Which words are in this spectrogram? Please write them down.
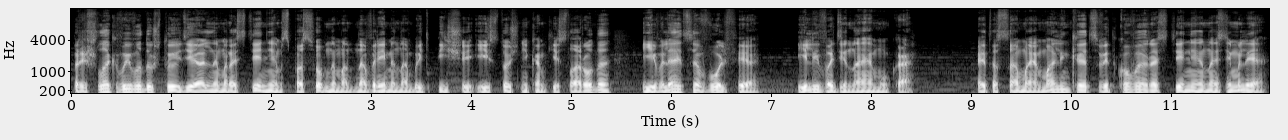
пришла к выводу, что идеальным растением, способным одновременно быть пищей и источником кислорода, является вольфия или водяная мука. Это самое маленькое цветковое растение на Земле.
